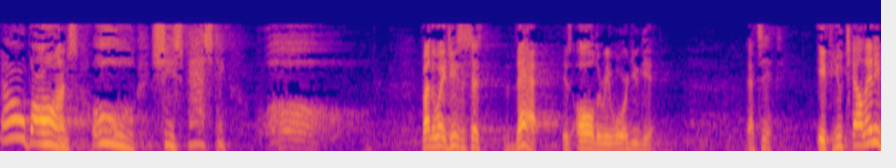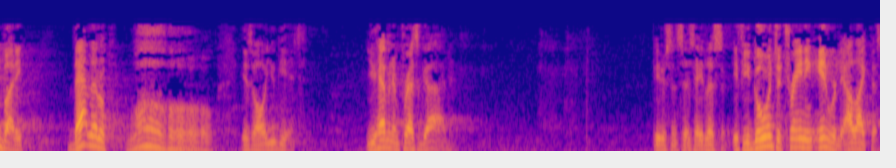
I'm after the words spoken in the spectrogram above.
Oh, bonds. Oh, she's fasting. Whoa. By the way, Jesus says, that is all the reward you get. That's it. If you tell anybody, that little whoa is all you get. You haven't impressed God. Peterson says, hey, listen, if you go into training inwardly, I like this.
